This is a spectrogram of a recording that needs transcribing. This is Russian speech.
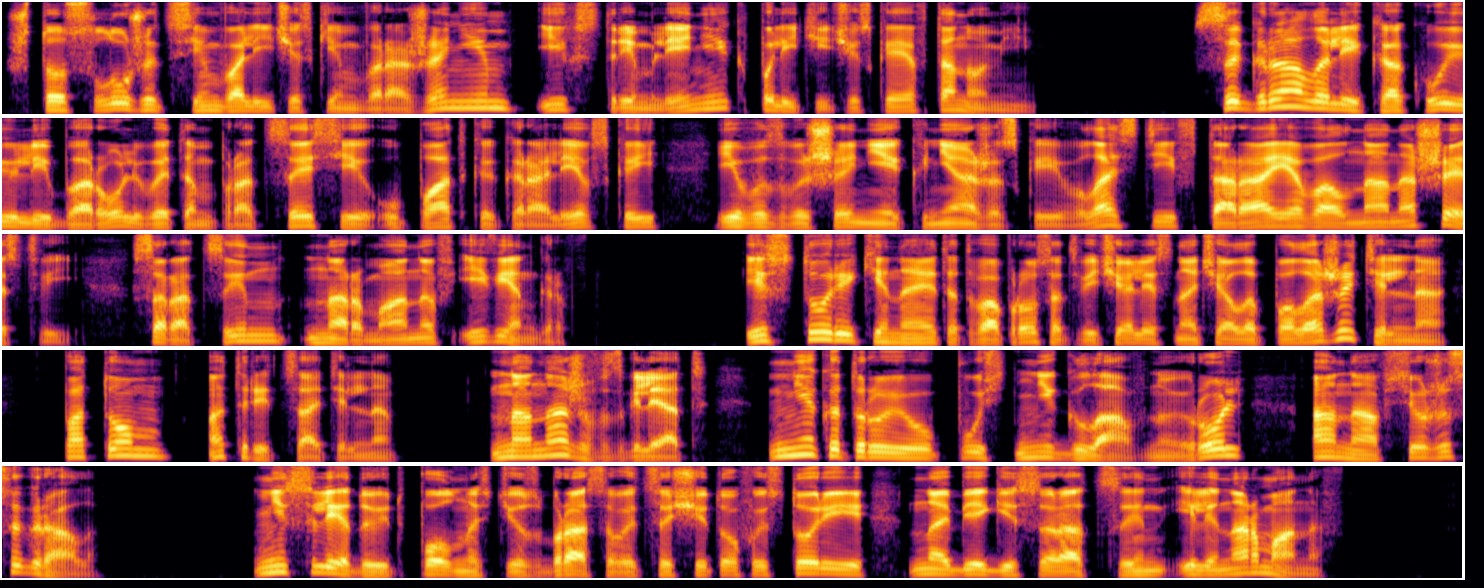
что служит символическим выражением их стремления к политической автономии. Сыграла ли какую-либо роль в этом процессе упадка королевской и возвышения княжеской власти вторая волна нашествий – сарацин, норманов и венгров? Историки на этот вопрос отвечали сначала положительно, потом отрицательно. На наш взгляд, некоторую, пусть не главную роль, она все же сыграла не следует полностью сбрасывать со счетов истории набеги сарацин или норманов.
